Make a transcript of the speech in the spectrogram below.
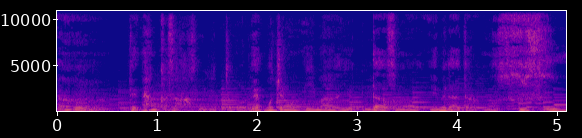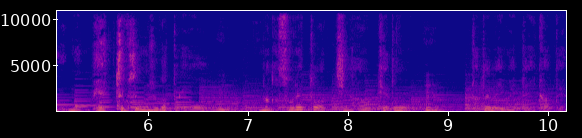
うん。で、なんかさ、そういうところもちろん今言った、その、夢で会えたら、もう、す、もうめちゃくちゃ面白かったけど、うん。なんかそれとは違うけど、うん。例えば今言ったイカ天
